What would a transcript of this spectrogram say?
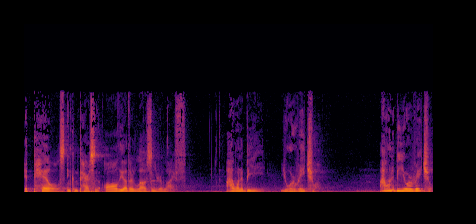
it pales in comparison to all the other loves in your life. I want to be your Rachel. I want to be your Rachel.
